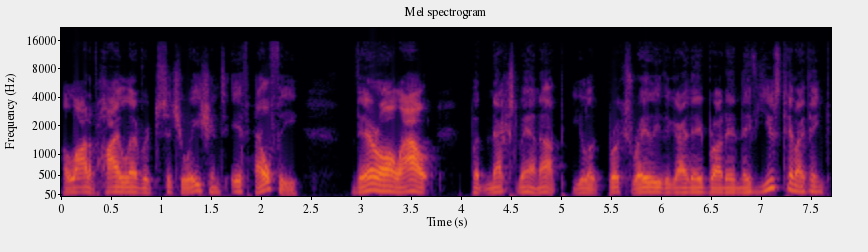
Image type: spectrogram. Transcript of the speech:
a lot of high leverage situations if healthy. They're all out, but next man up. You look Brooks Raley, the guy they brought in. They've used him, I think,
